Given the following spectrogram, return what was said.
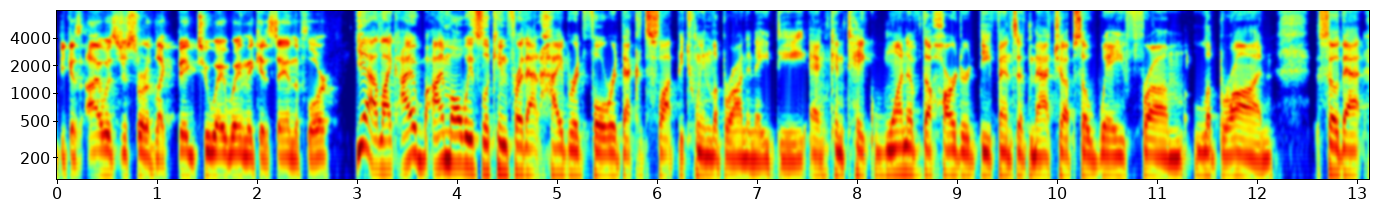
because I was just sort of like big two way wing that can stay on the floor. Yeah, like I, I'm always looking for that hybrid forward that could slot between LeBron and AD and can take one of the harder defensive matchups away from LeBron so that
